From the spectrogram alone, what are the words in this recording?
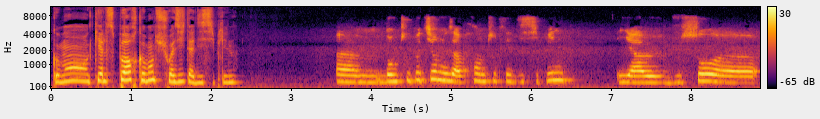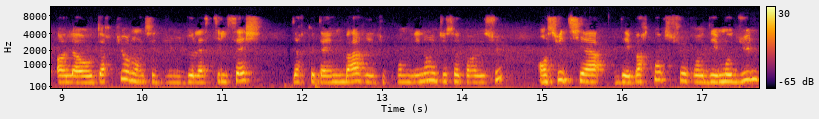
Comment, quel sport, comment tu choisis ta discipline? Euh, Donc tout petit, on nous apprend toutes les disciplines. Il y a euh, du saut euh, à la hauteur pure, donc c'est de la style sèche, c'est-à-dire que tu as une barre et tu prends de l'élan et tu sautes par-dessus. Ensuite, il y a des parcours sur des modules,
